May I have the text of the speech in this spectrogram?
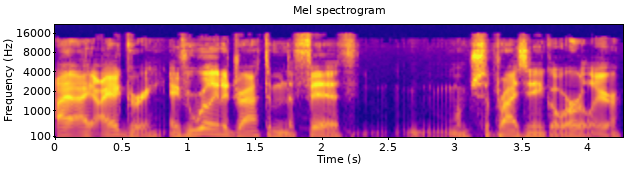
I I agree. If you're willing to draft him in the fifth, I'm surprised he didn't go earlier.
